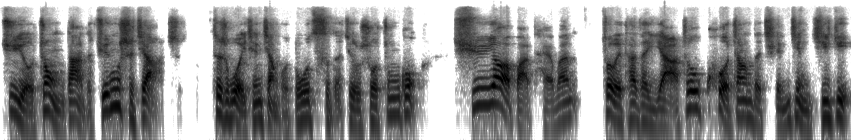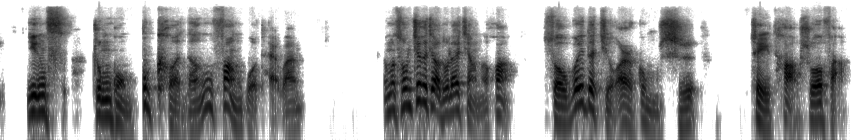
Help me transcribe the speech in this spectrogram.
具有重大的军事价值，这是我以前讲过多次的。就是说，中共需要把台湾作为它在亚洲扩张的前进基地，因此中共不可能放过台湾。那么从这个角度来讲的话，所谓的“九二共识”这一套说法，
